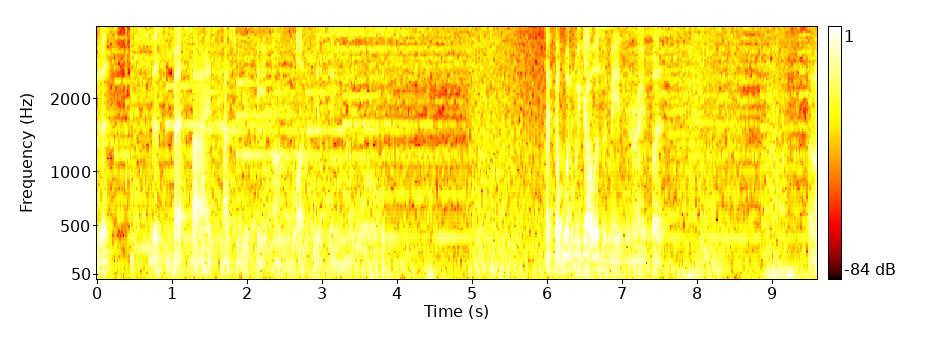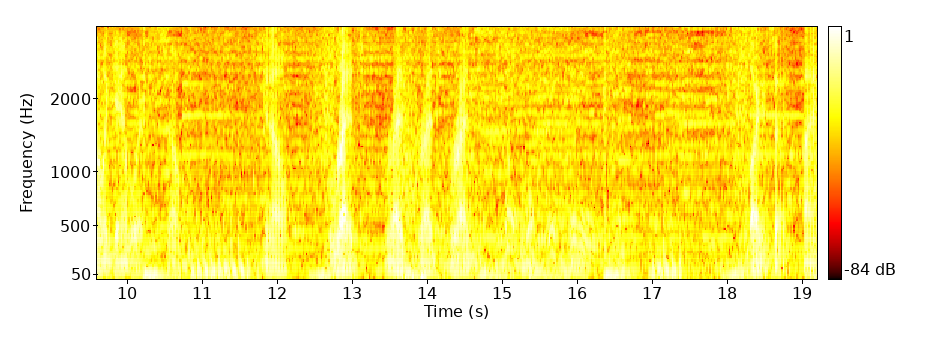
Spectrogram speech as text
this this bet size has to be the unluckiest thing in the world. Like the win we got was amazing, right? But but I'm a gambler, so you know, reds, reds, reds, reds. Like I said, I'm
